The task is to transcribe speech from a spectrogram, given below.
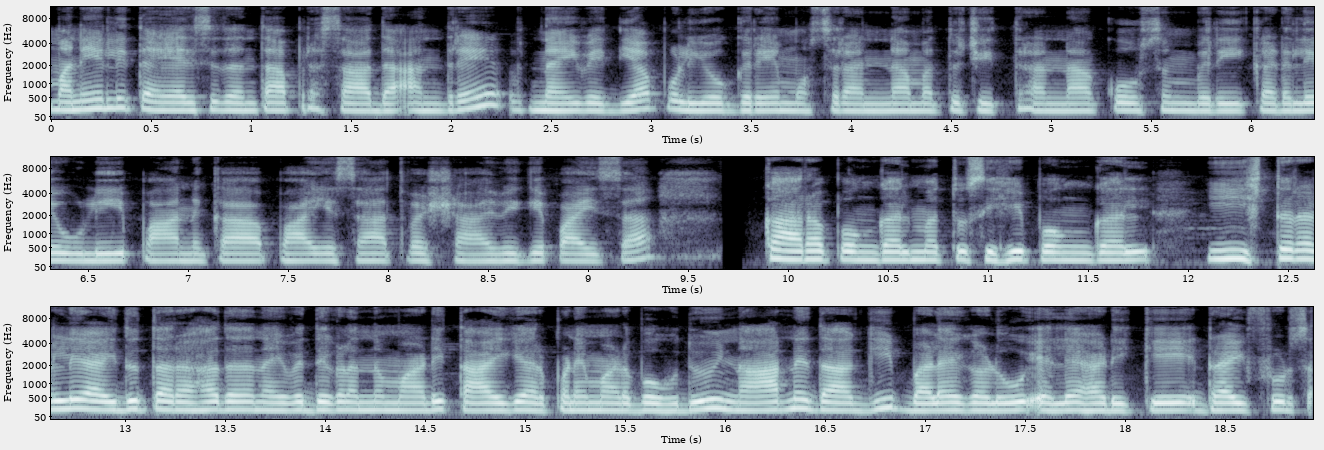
ಮನೆಯಲ್ಲಿ ತಯಾರಿಸಿದಂತಹ ಪ್ರಸಾದ ಅಂದ್ರೆ ನೈವೇದ್ಯ, ಪುಳಿಯೋಗರೆ, ಮೊಸರನ್ನ ಮತ್ತು ಚಿತ್ರಾನ್ನ, ಕೋಸಂಬರಿ ಕಡಲೆ ಹುಳಿ ಪಾನಕ, ಪಾಯಸ ಅಥವಾ ಶಾವಿಗೆ ಪಾಯಸ, ಖಾರ ಪೊಂಗಲ್ ಮತ್ತು ಸಿಹಿ ಪೊಂಗಲ್, ಈ ಇಷ್ಟರಲ್ಲಿ ಐದು ತರಹದ ನೈವೇದ್ಯಗಳನ್ನು ಮಾಡಿ ತಾಯಿಗೆ ಅರ್ಪಣೆ ಮಾಡಬಹುದು. ಇನ್ನು ಆರನೇದಾಗಿ ಬಳೆಗಳು, ಎಲೆ ಅಡಿಕೆ, ಡ್ರೈ ಫ್ರೂಟ್ಸ್,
